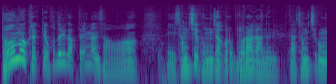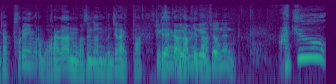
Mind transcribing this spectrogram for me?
너무 그렇게 호들갑 떨면서 이 정치 공작으로 음. 몰아가는, 그러니까 정치 공작 프레임으로 몰아가는 것은 저는 음. 문제가 있다. 이렇게 그러니까 생각을 그게, 합니다. 그게 저는 아주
